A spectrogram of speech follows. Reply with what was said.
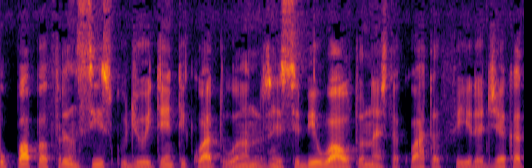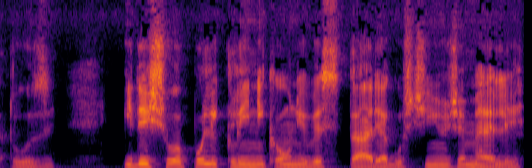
O Papa Francisco, de 84 anos, recebeu alta nesta quarta-feira, dia 14, e deixou a Policlínica Universitária Agostinho Gemelli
